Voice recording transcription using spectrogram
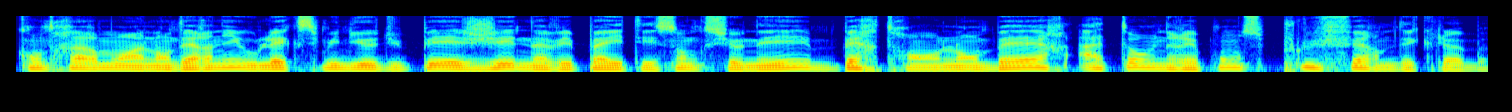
Contrairement à l'an dernier où l'ex-milieu du PSG n'avait pas été sanctionné, Bertrand Lambert attend une réponse plus ferme des clubs.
